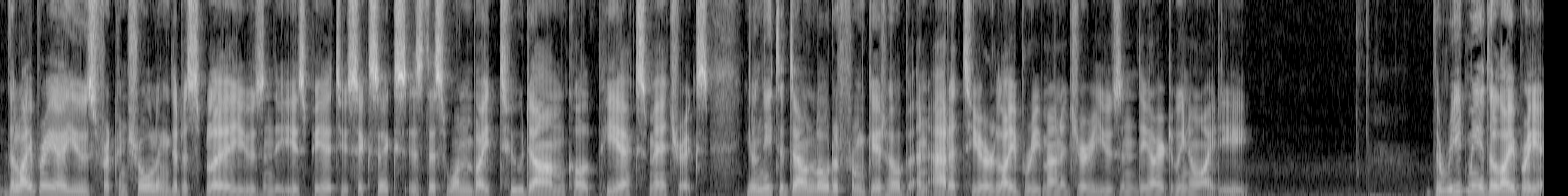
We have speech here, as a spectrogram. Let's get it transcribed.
The library I use for controlling the display using the ESP8266 is this one by 2DOM called PxMatrix. You'll need to download it from GitHub and add it to your library manager using the Arduino IDE. The README of the library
